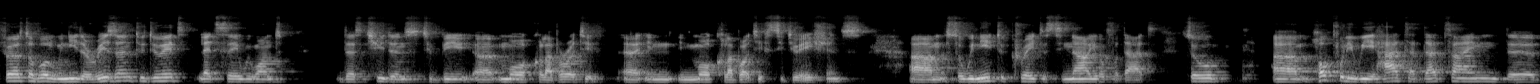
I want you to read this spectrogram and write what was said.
first of all, we need a reason to do it. Let's say we want the students to be uh, more collaborative uh, in, in more collaborative situations. Um, so we need to create a scenario for that. So um, hopefully we had at that time the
